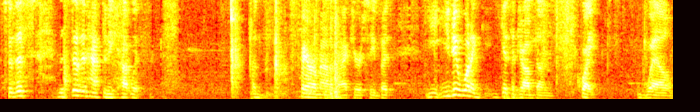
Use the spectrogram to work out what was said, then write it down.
So this this doesn't have to be cut with a fair amount of accuracy, but you, you do want to get the job done quite well.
